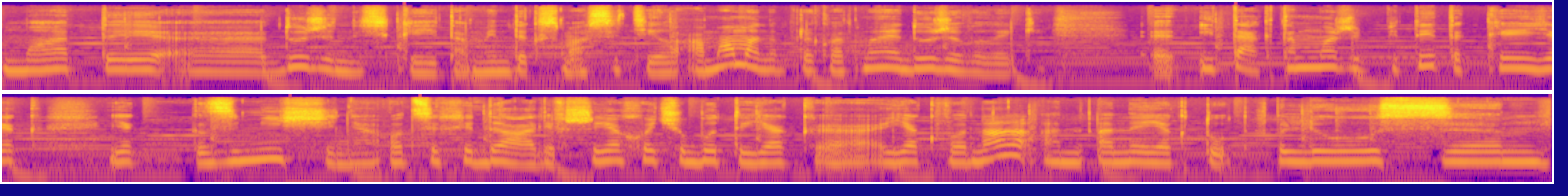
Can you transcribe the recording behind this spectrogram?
мати е, дуже низький там індекс маси тіла, а мама, наприклад, має дуже великий. Е, і так, там може піти такий, як як зміщення оцих ідеалів, що я хочу бути як як вона, а не як тут. Плюс ем,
